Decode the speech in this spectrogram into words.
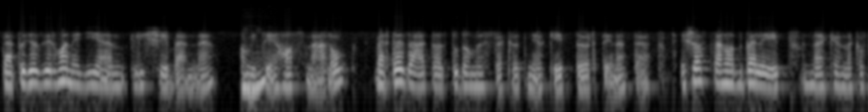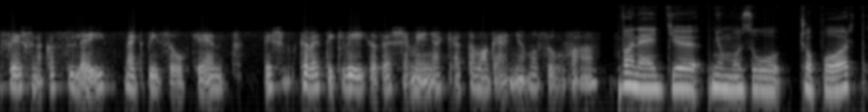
Tehát, hogy azért van egy ilyen klisé benne, amit uh-huh. én használok, mert ezáltal tudom összekötni a két történetet. És aztán ott belépnek ennek a férfinak a szülei megbízóként és követik végig az eseményeket a magánnyomozóval. Van egy nyomozó csoport,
